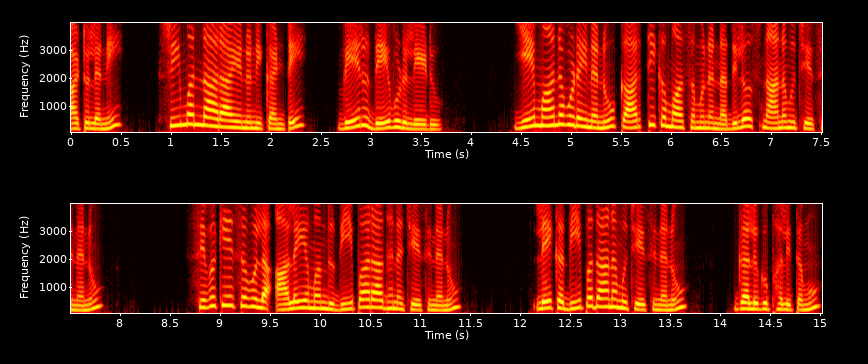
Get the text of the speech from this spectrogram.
అటులనే శ్రీమన్నారాయణుని కంటే వేరు దేవుడు లేడు. ఏ మానవుడైనను కార్తీకమాసమున నదిలో స్నానము చేసినను శివకేశవుల ఆలయమందు దీపారాధన చేసినను లేక దీపదానము చేసినను గలుగు ఫలితము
